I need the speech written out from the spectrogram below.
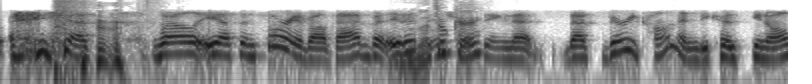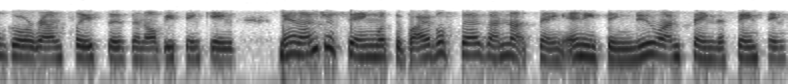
yes. Well, yes, and sorry about that, but it is that's interesting okay. that that's very common because, you know, I'll go around places and I'll be thinking, man, I'm just saying what the Bible says. I'm not saying anything new. I'm saying the same things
